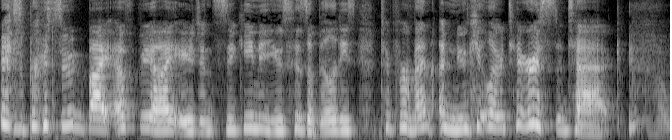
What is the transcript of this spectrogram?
is pursued by FBI agents seeking to use his abilities to prevent a nuclear terrorist attack. oh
